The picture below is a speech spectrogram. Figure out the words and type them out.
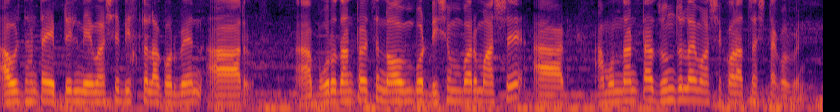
আউশ ধানটা এপ্রিল, মে মাসে বীজতলা করবেন। আর বোরো ধানটা হচ্ছে নভেম্বর, ডিসেম্বর মাসে। আর আমন ধানটা জুন, জুলাই মাসে করার চেষ্টা করবেন।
